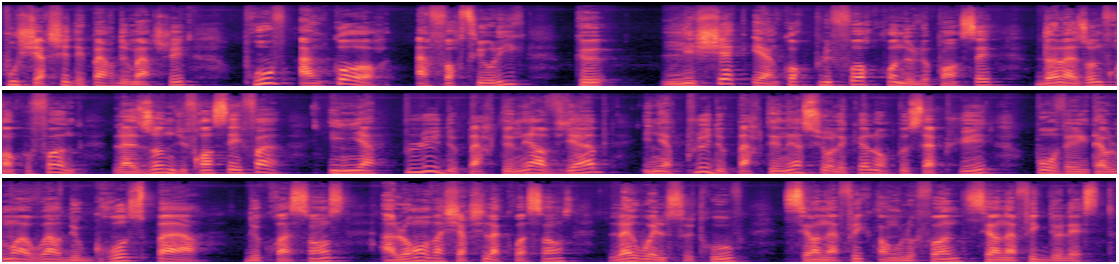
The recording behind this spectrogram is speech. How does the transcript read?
pour chercher des parts de marché prouve encore, a fortiori, que l'échec est encore plus fort qu'on ne le pensait dans la zone francophone, la zone du franc CFA. Il n'y a plus de partenaires viables, il n'y a plus de partenaires sur lesquels on peut s'appuyer pour véritablement avoir de grosses parts de croissance. Alors on va chercher la croissance là où elle se trouve, c'est en Afrique anglophone, c'est en Afrique de l'Est.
